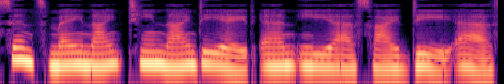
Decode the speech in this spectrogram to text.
Since May 1998 NESIDS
